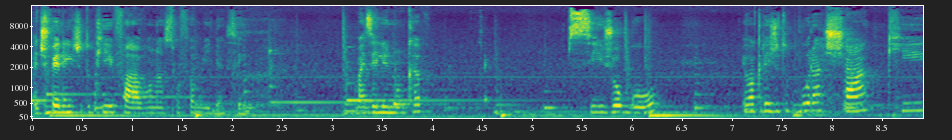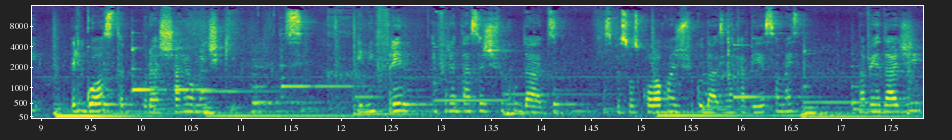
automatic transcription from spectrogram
É diferente do que falavam na sua família, assim. Mas ele nunca se jogou. Eu acredito por achar que. Ele gosta, por achar realmente que ele enfrenta, enfrentar essas dificuldades. As pessoas colocam as dificuldades na cabeça, mas na verdade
